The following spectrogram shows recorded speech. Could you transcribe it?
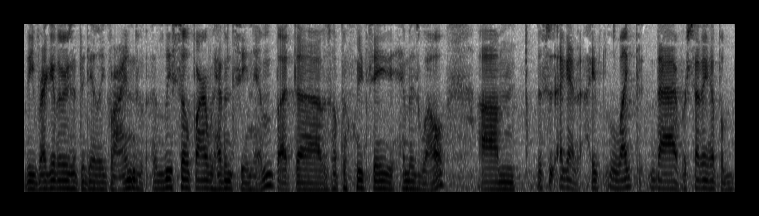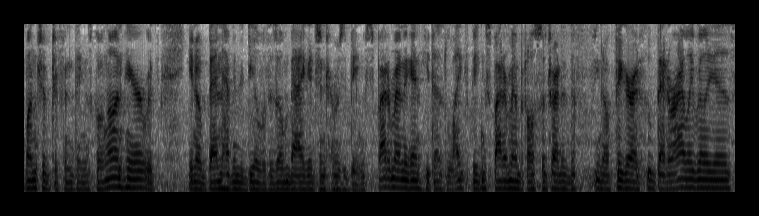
the regulars at the Daily Grind. At least so far, we haven't seen him, but uh, I was hoping we'd see him as well. Um, this again, I liked that we're setting up a bunch of different things going on here with, you know, Ben having to deal with his own baggage in terms of being Spider-Man again. He does like being Spider-Man, but also trying to, you know, figure out who Ben Riley really is.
